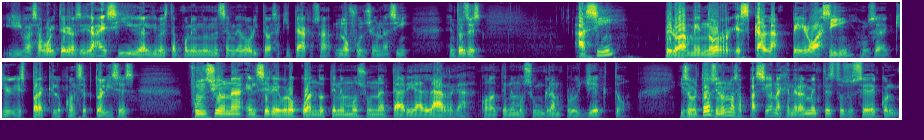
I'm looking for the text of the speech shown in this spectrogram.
Y vas a voltear y vas a decir, ay, sí, alguien me está poniendo un encendedor y te vas a quitar. O sea, no funciona así. Entonces, así pero a menor escala, pero así, o sea, es para que lo conceptualices, funciona el cerebro cuando tenemos una tarea larga, cuando tenemos un gran proyecto. Y sobre todo si no nos apasiona. Generalmente esto sucede con,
